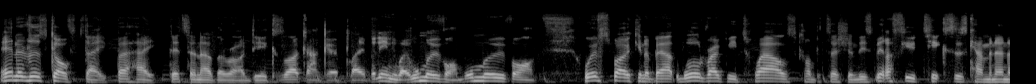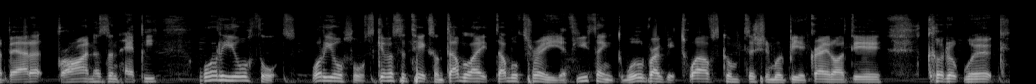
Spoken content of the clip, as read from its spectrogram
And it is golf day, but hey, that's another idea because I can't go play. But anyway, we'll move on. We'll move on. We've spoken about the World Rugby 12s competition. There's been a few texts coming in about it. Brian isn't happy. What are your thoughts? What are your thoughts? Give us a text on double eight double three if you think the World Rugby 12s competition would be a great idea. Could it work?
